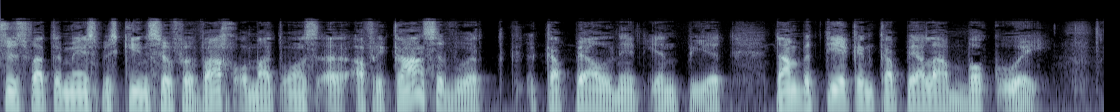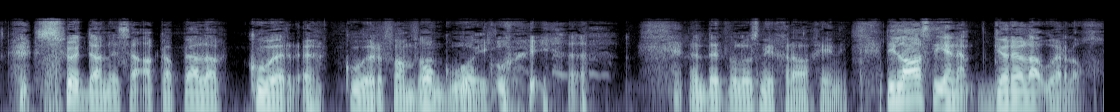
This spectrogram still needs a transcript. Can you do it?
soos wat 'n mens miskien sou verwag omdat ons 'n uh, Afrikaanse woord kapel net 1 p het, dan beteken Capella bokooi. So dan is 'n a cappella koor 'n koor van, van bokooi. bokooi. en dit wil ons nie graag hê nie. Die laaste ene, guerrilla oorlog.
